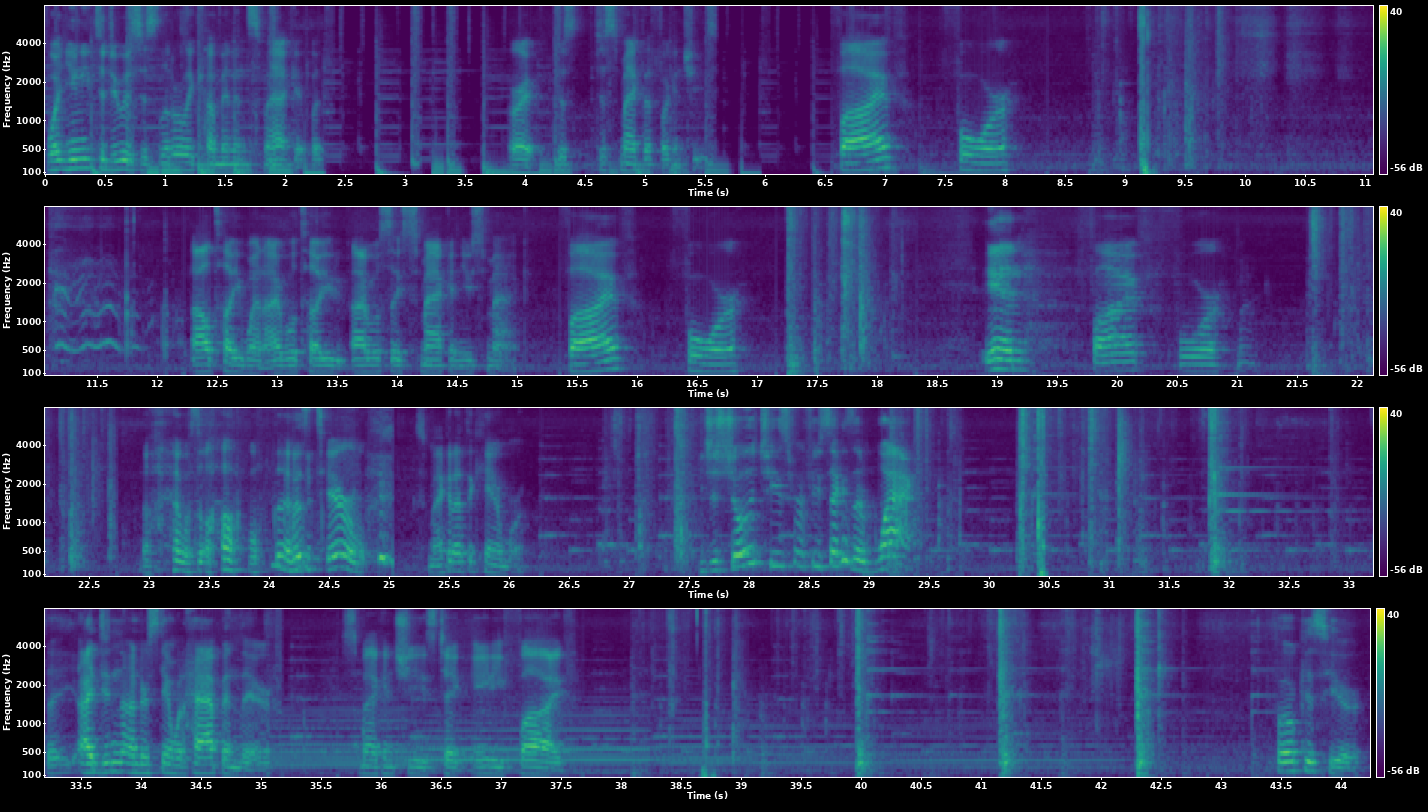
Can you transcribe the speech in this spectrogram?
What you need to do is just literally come in and smack it, but... Alright, just, just smack that fucking cheese. Five, four... I'll tell you when. I will tell you, I will say smack and you smack. Five, four... In. Five, four... Oh, that was awful. That was terrible. Smack it at the camera. You Just show the cheese for a few seconds and whack! The- I didn't understand what happened there. Smack and cheese, take 85. Focus here.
